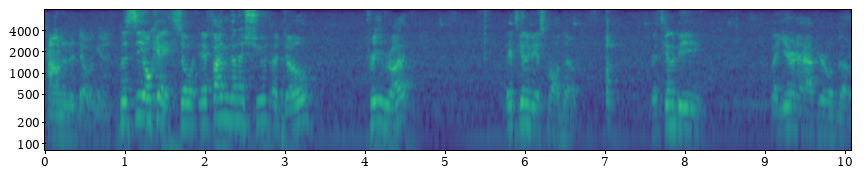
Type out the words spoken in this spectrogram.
pounding a doe again. But see, okay, so if I'm gonna shoot a doe pre-rut, it's gonna be a small doe. It's gonna be a year and a half year old doe.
